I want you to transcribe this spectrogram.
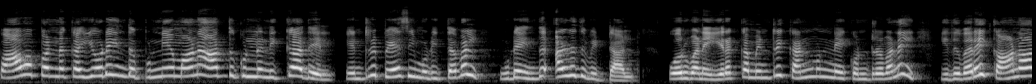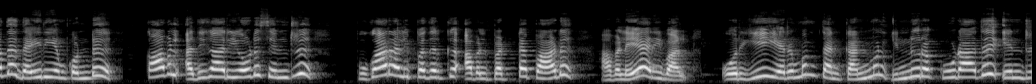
பாவம் பண்ண கையோடு இந்த புண்ணியமான ஆத்துக்குள்ள நிற்காதேல் என்று பேசி முடித்தவள் உடைந்து அழுது விட்டாள் ஒருவனை இரக்கமின்றி கண்முன்னே கொன்றவனை இதுவரை காணாத தைரியம் கொண்டு காவல் அதிகாரியோடு சென்று புகார் அளிப்பதற்கு அவள் பட்ட பாடு அவளே அறிவாள். ஒரு ஈ எறும்பும் தன் கண்முன் இன்னுறக்கூடாது என்று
